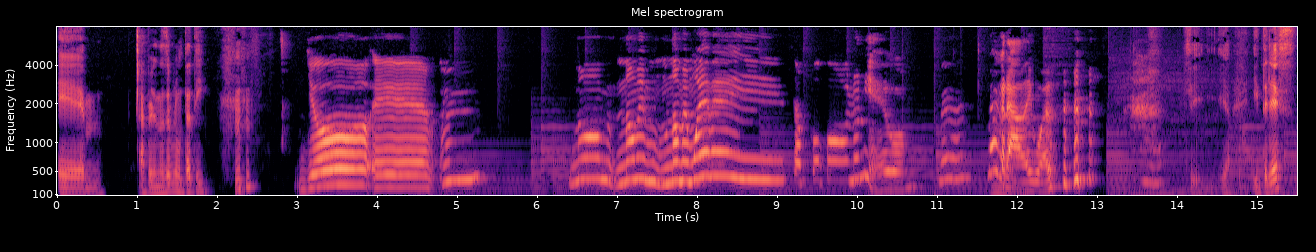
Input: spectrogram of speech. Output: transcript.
Eh, ah, pero no te pregunté a ti. yo eh, mm, no, no, me, no me mueve y tampoco lo niego. Me, me agrada igual. Sí, ya. Y tres,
